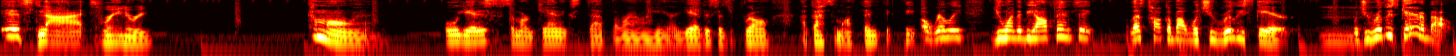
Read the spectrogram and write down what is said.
It's not. Greenery. Come on. Oh yeah, this is some organic stuff around here. Yeah, this is real. I got some authentic people. Oh really? You want to be authentic? Let's talk about what you really scared. Mm. What you really scared about.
